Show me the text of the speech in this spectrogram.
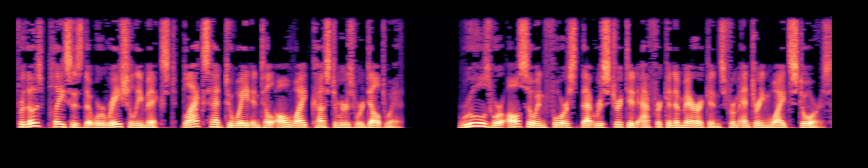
For those places that were racially mixed, blacks had to wait until all white customers were dealt with. Rules were also enforced that restricted African Americans from entering white stores.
